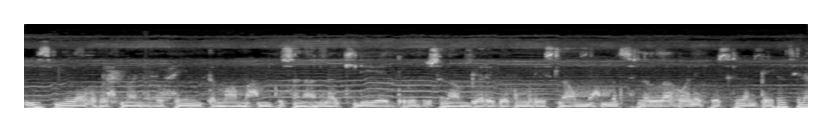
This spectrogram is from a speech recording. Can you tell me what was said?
بسم اللہ الرحمن الرحیم۔ تمام محمد حسن اللہ کے لیے درود السلام پیارے پیغمبر اسلام محمد صلی اللہ علیہ وسلم۔ پہ سلسلہ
